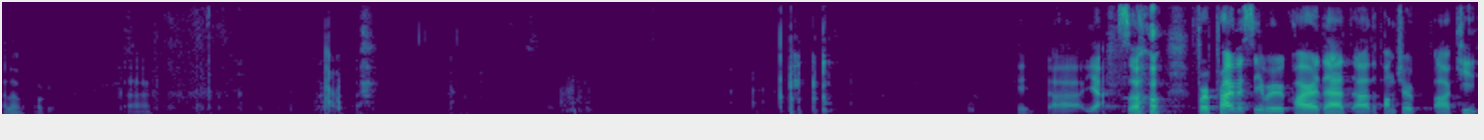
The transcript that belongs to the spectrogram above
Hello. Okay. Uh, okay. Uh, yeah. So for privacy, we require that uh, the puncture uh, key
